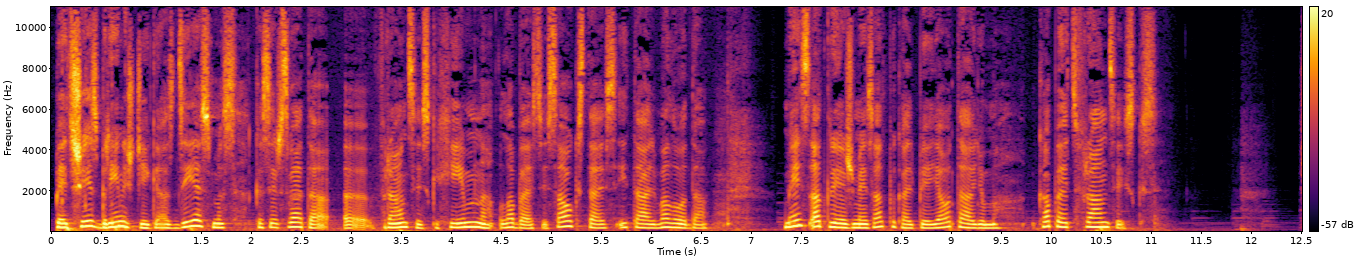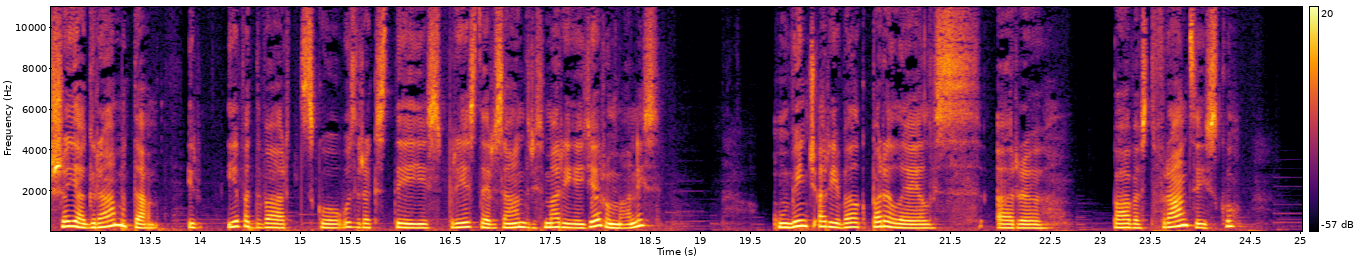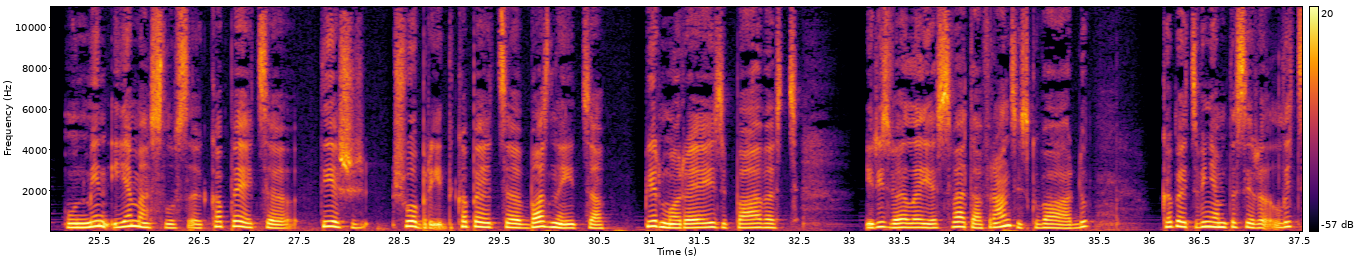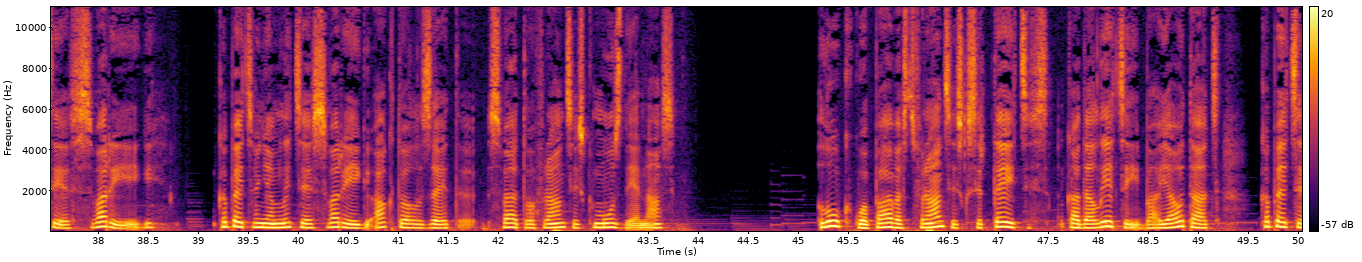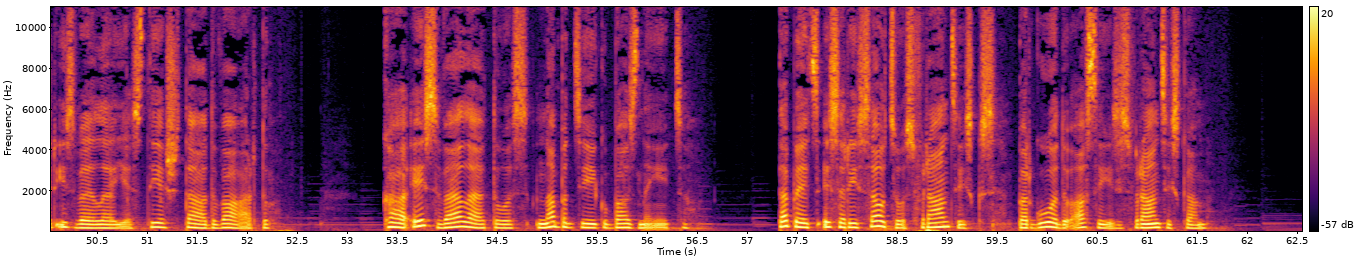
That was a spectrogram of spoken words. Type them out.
Pēc šīs brīnišķīgās dziesmas, kas ir svētā uh, Franciska himna, labais visaugstais itāļu valodā, mēs atgriežamies atpakaļ pie jautājuma, kāpēc Francisks? Šajā grāmatā ir ievadvārds, ko uzrakstījis priesteris Andris Marija Jerumanis, un viņš arī velk paralēlis ar uh, pāvestu Francisku un min iemeslus, uh, kāpēc uh, tieši šobrīd, kāpēc eh, baznīca pirmo reizi pāvests ir izvēlējies svētā Franciska vārdu, kāpēc viņam tas ir licies svarīgi, kāpēc viņam licies svarīgi aktualizēt eh, svēto Francisku mūsdienās. Lūk, ko pāvests Francisks ir teicis, kādā liecībā jautāts, kāpēc ir izvēlējies tieši tādu vārdu. Kā es vēlētos nabadzīgu baznīcu, Tāpēc es arī saucos Francisks par godu Asīzes Franciskam.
